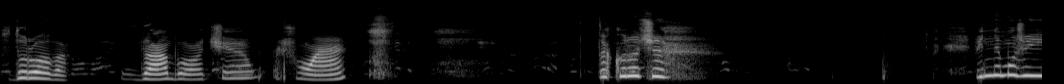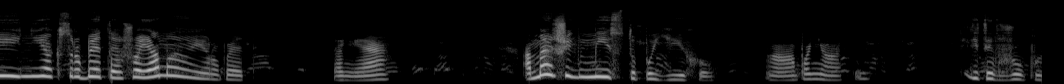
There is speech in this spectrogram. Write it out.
здорова. Да, бачив. Що? Так, коротше. Він не може її ніяк зробити. А що я маю її робити? Та ні. А мерший в місто поїхав. А, понятно. Ти в жопу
